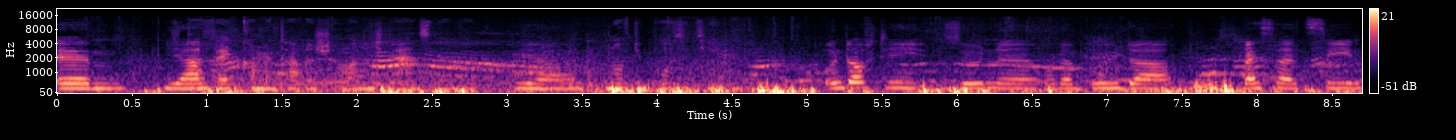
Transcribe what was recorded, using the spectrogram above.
Ähm, ja. Kommentare schauen, nicht einzelne. Ja. Nur auf. Und auch die Söhne oder Brüder besser erziehen,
